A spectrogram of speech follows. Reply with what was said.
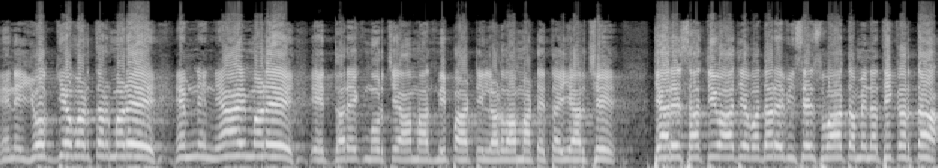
એને યોગ્ય વળતર મળે, એમને ન્યાય મળે, એ દરેક મોરચે આમ આદમી પાર્ટી લડવા માટે તૈયાર છે. ત્યારે સાથીઓ, આજે વધારે વિશેષ વાત અમે નથી કરતા.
